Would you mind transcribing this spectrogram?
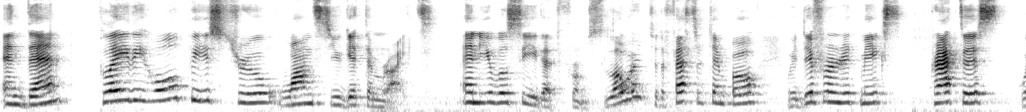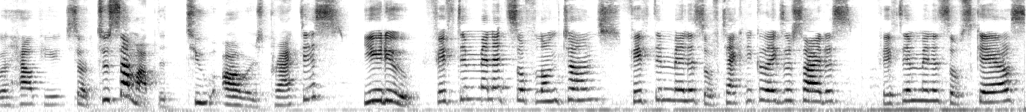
and then play the whole piece through once you get them right. And you will see that from slower to the faster tempo with different rhythmics, practice will help you. So to sum up the two hours practice, you do 15 minutes of long tones, 15 minutes of technical exercises, 15 minutes of scales,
